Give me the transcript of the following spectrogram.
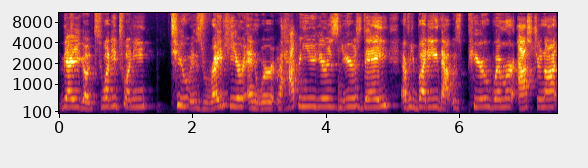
There you go. 2022 is right here, and we're happy New Year's, New Year's Day, everybody. That was Per Wimmer, astronaut.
